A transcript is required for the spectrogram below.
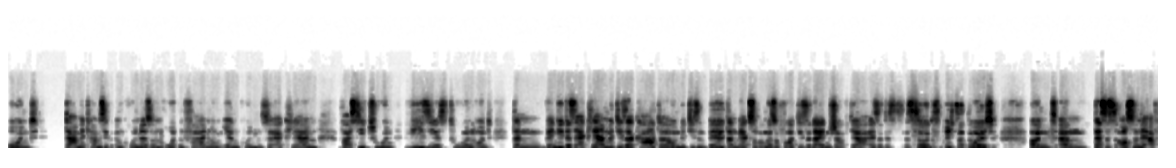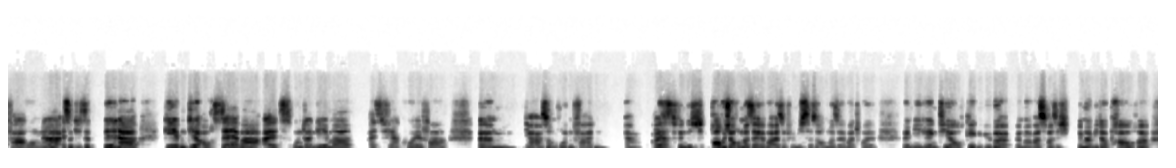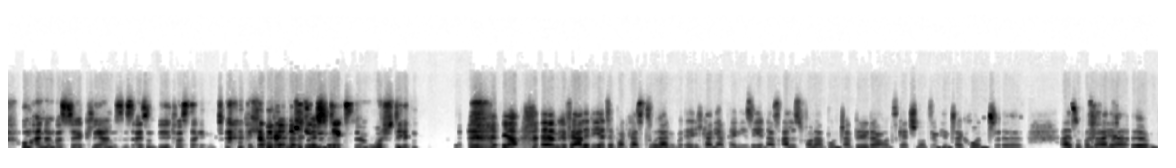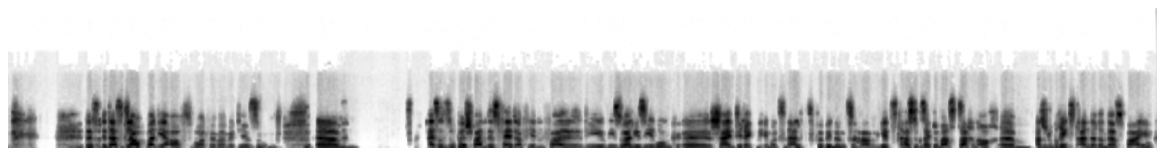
und damit haben sie im Grunde so einen roten Faden, um ihren Kunden zu erklären, was sie tun, wie sie es tun. Und dann, wenn die das erklären mit dieser Karte und mit diesem Bild, dann merkst du auch immer sofort diese Leidenschaft. Ja, also das ist so, das bricht so durch. Und ähm, das ist auch so eine Erfahrung. Ne? Also diese Bilder geben dir auch selber als Unternehmer, als Verkäufer, ähm, ja, so einen roten Faden. Ja. Also ja. das finde ich, brauche ich auch immer selber. Also für mich ist das auch immer selber toll. Bei mir hängt hier auch gegenüber immer was, was ich immer wieder brauche, um anderen was zu erklären. Das ist also ein Bild, was da hängt. Ich habe keinen geschriebenen Text irgendwo stehen. Ja, ähm, für alle, die jetzt im Podcast zuhören, äh, ich kann ja Peggy sehen, dass alles voller bunter Bilder und Sketchnotes im Hintergrund. Äh, also von daher, ähm, das, das glaubt man dir aufs Wort, wenn man mit dir zoomt. Ähm, also super spannendes Feld auf jeden Fall. Die Visualisierung äh, scheint direkt eine emotionale Verbindung zu haben. Jetzt hast du gesagt, du machst Sachen auch, ähm, also du bringst anderen das bei.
